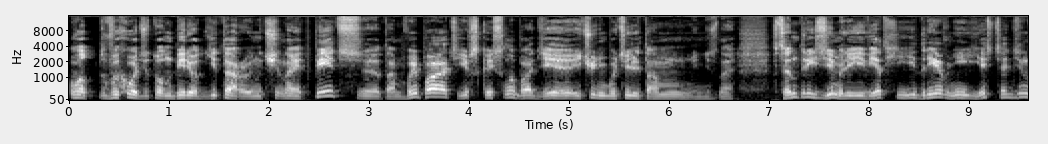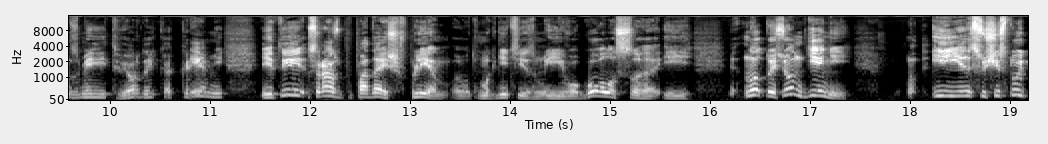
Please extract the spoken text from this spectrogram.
вот выходит, он берет гитару и начинает петь, э, там, в Ипатьевской слободе, и что-нибудь, или там, не знаю, в центре земли, ветхий и древний, есть один змей, твердый, как кремний, и ты сразу попадаешь в плен, вот, магнетизм и его голоса, и, ну, то есть он гений, и существует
